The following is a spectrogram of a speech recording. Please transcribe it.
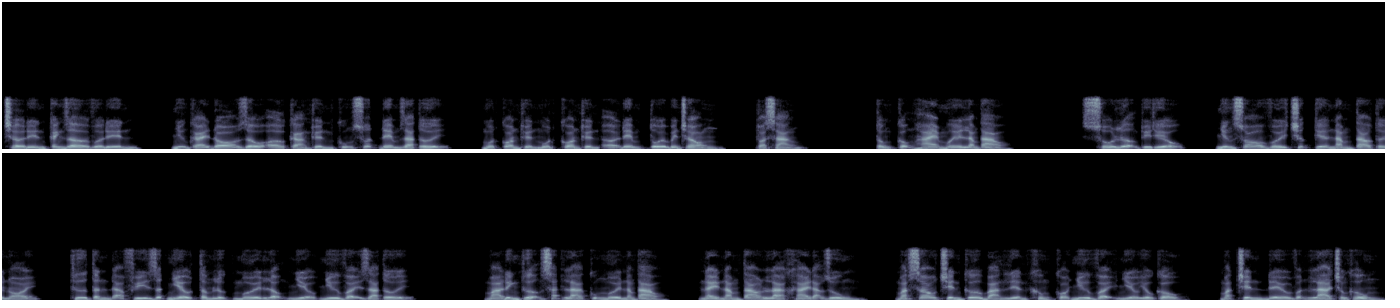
Chờ đến canh giờ vừa đến, những cái đó dấu ở cảng thuyền cũng suốt đêm ra tới, một con thuyền một con thuyền ở đêm tối bên trong, tỏa sáng. Tổng cộng 25 tao. Số lượng tuy thiếu, nhưng so với trước kia năm tao tới nói, Thư Tân đã phi rất nhiều tâm lực mới lộng nhiều như vậy ra tới. Mà đinh thượng sắt lá cũng mới năm tao, này năm tao là khai đạo dùng, mặt sau trên cơ bản liền không có như vậy nhiều yêu cầu, mặt trên đều vẫn là trống không,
